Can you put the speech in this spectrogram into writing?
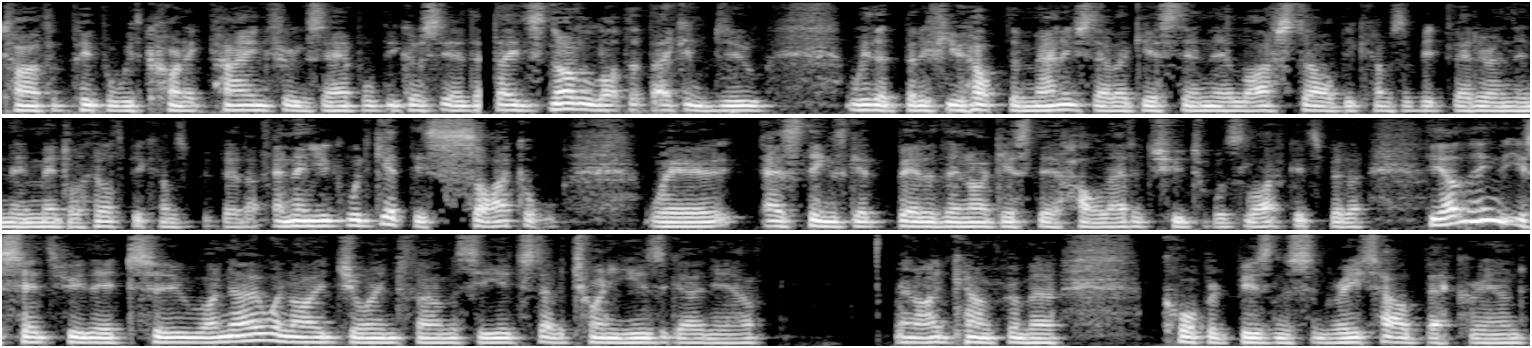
time for people with chronic pain, for example, because you know, there's not a lot that they can do with it. But if you help them manage that, I guess then their lifestyle becomes a bit better and then their mental health becomes a bit better. And then you would get this cycle where as things get better, then I guess their whole attitude towards life gets better. The other thing that you said through there too I know when I joined pharmacy just over 20 years ago now, and I'd come from a corporate business and retail background.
